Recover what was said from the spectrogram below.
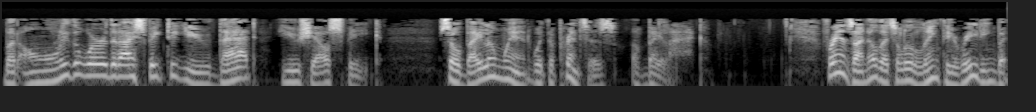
but only the word that I speak to you, that you shall speak. So Balaam went with the princes of Balak. Friends, I know that's a little lengthy reading, but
